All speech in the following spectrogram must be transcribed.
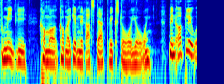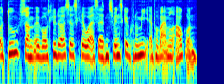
formentlig kommer, kommer igennem et ret stærkt vækstår i år. Ikke? Men oplever du, som øh, vores lytter også skriver, altså, at den svenske økonomi er på vej mod afgrunden?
